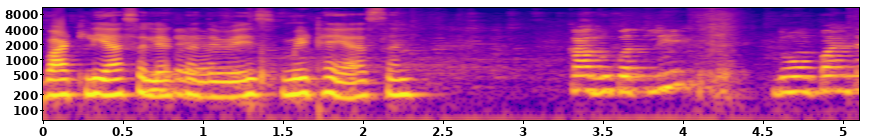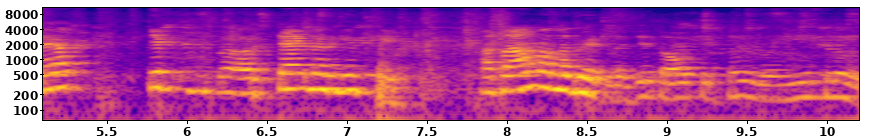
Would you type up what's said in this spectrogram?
बाटली असेल एखाद्या वेळेस मिठाई असेल. काजू कतली दोन पंट्या ते स्टँडर्ड गिफ्ट आहे आता आम्हाला भेटलं जे ऑफिस इकडं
